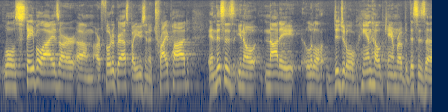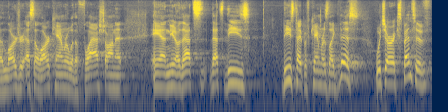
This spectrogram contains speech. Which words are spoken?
will stabilize our, um, our photographs by using a tripod. And this is, you know, not a little digital handheld camera, but this is a larger SLR camera with a flash on it. And, you know, that's, that's these, these type of cameras like this, which are expensive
